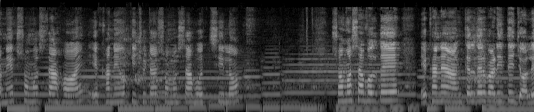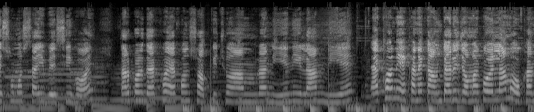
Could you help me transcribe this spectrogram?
অনেক সমস্যা হয়। এখানেও কিছুটা সমস্যা হচ্ছিল। সমস্যা বলতে এখানে আঙ্কেলদের বাড়িতে জলের সমস্যাই বেশি হয়। তারপর দেখো এখন সব কিছু আমরা নিয়ে নিলাম, নিয়ে এখন এখানে কাউন্টারে জমা করলাম। ওখান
